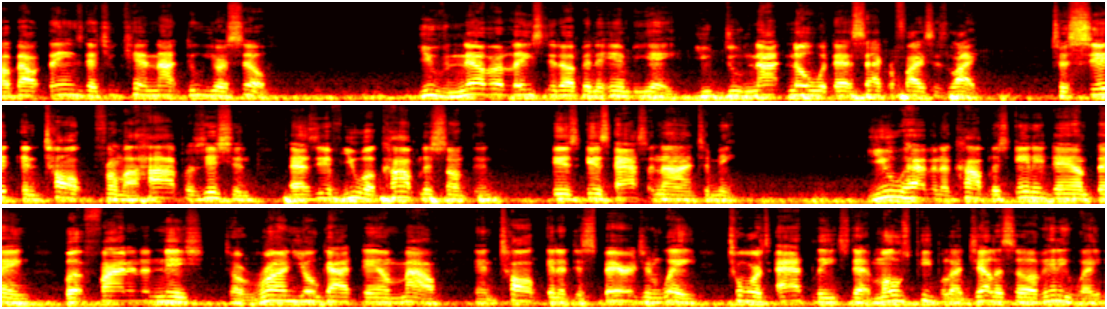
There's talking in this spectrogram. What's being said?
about things that you cannot do yourself. You've never laced it up in the NBA. You do not know what that sacrifice is like. To sit and talk from a high position as if you accomplished something is is asinine to me. You haven't accomplished any damn thing but finding a niche to run your goddamn mouth and talk in a disparaging way towards athletes that most people are jealous of anyway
